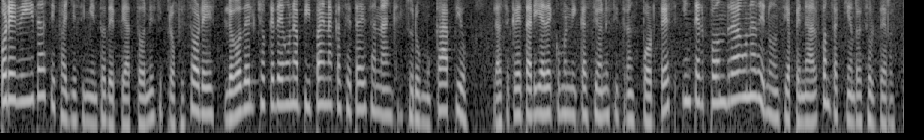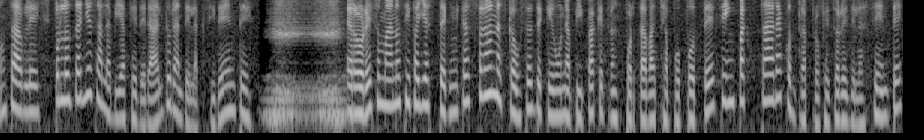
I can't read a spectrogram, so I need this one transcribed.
por heridas y fallecimiento de peatones y profesores luego del choque de una pipa en la caseta de San Ángel Surumucapio. La Secretaría de Comunicaciones y Transportes interpondrá una denuncia penal contra quien resulte responsable por los daños a la vía federal durante el accidente. Errores humanos y fallas técnicas fueron las causas de que una pipa que transportaba chapopote se impactara contra profesores de la CENTE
